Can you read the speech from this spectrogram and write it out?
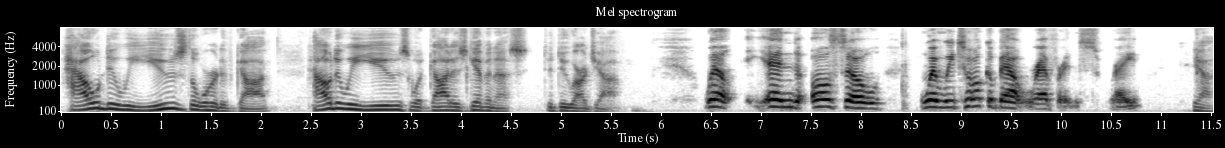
How do we use the word of God? How do we use what God has given us to do our job? Well, and also when we talk about reverence, right? Yeah.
